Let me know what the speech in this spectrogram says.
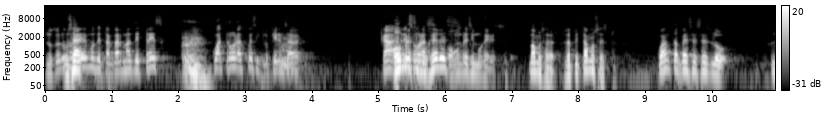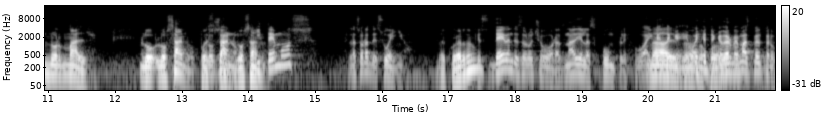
Nosotros no debemos de tardar más de tres, cuatro horas, pues, si lo quieren saber. Cada hombres y mujeres. O hombres y mujeres. Vamos a ver, repitamos esto. ¿Cuántas veces es lo normal? Lo, sano, pues. Lo sano. Quitemos las horas de sueño. ¿De acuerdo? Que deben de ser ocho horas, nadie las cumple. O hay gente, que, hay gente que duerme más, pues, pero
